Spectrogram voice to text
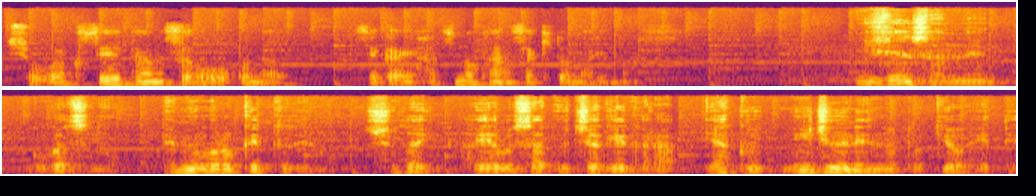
小惑星探査を行う世界初の探査機となります2003年5月の M5 ロケットでの初代はやぶさ打ち上げから約20年の時を経て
